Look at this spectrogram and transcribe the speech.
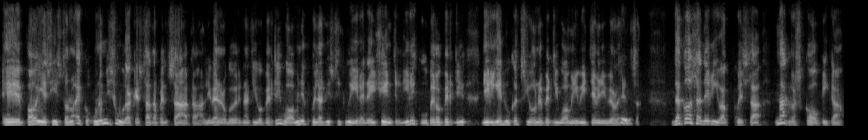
E poi esistono, ecco, una misura che è stata pensata a livello governativo per gli uomini è quella di istituire dei centri di recupero gli, di rieducazione per gli uomini vittime di violenza. Da cosa deriva questa macroscopica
